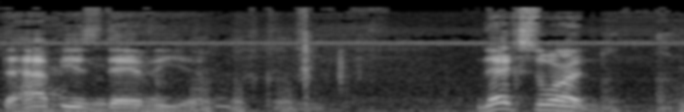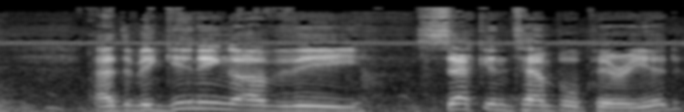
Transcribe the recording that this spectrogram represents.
the happiest day of the year. Next one. At the beginning of the second temple period,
